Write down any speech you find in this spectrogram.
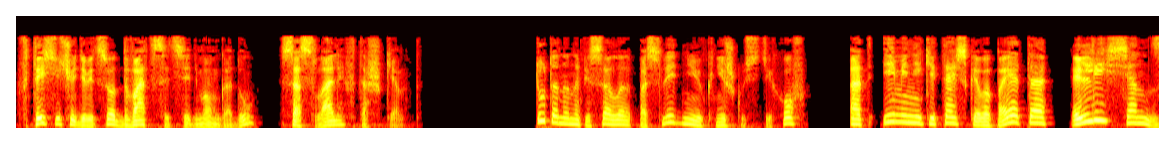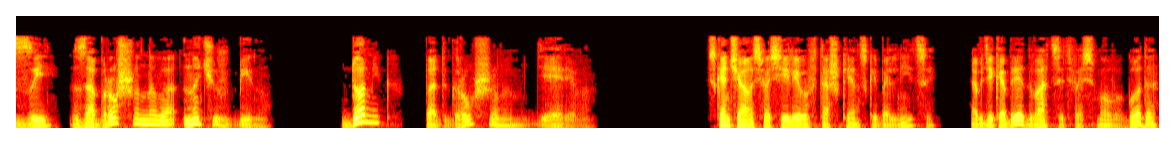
в 1927 году сослали в Ташкент. Тут она написала последнюю книжку стихов от имени китайского поэта Ли Сянцзы, заброшенного на чужбину. Домик под грушевым деревом. Скончалась Васильева в Ташкентской больнице в декабре 28 года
